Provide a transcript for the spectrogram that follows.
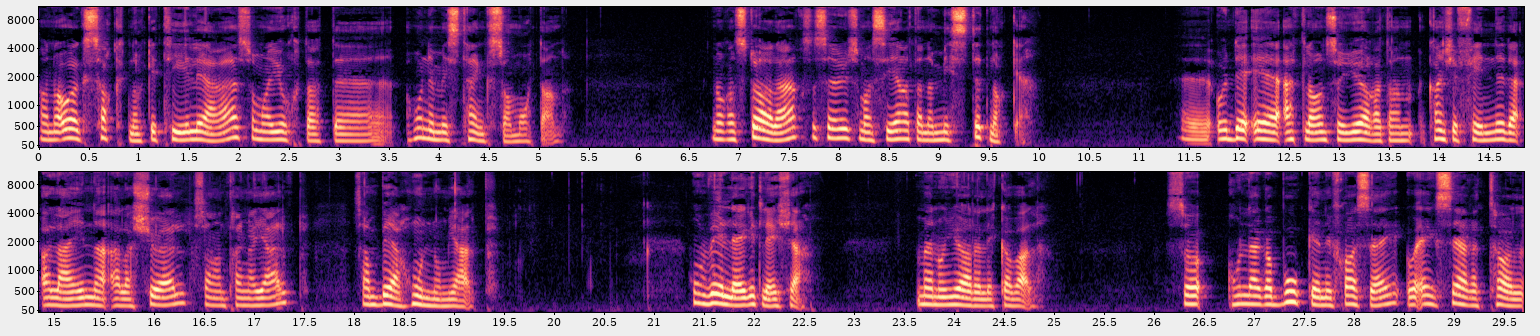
Han har òg sagt noe tidligere som har gjort at uh, hun er mistenksom mot han. Når han står der, så ser det ut som han sier at han har mistet noe. Uh, og det er et eller annet som gjør at han kan ikke finne det alene eller sjøl, så han trenger hjelp. Så han ber hun om hjelp. Hun vil egentlig ikke, men hun gjør det likevel. Så hun legger boken ifra seg, og jeg ser et tall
